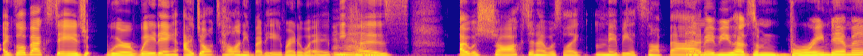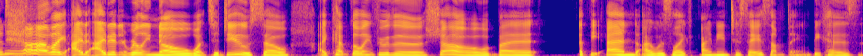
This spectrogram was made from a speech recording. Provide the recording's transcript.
I go backstage, we're waiting. I don't tell anybody right away Mhm. because I was shocked and I was like, "Mm, maybe it's not bad. And maybe you had some brain damage. yeah, like I, I didn't really know what to do. So I kept going through the show, but at the end, I was like, I need to say something because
